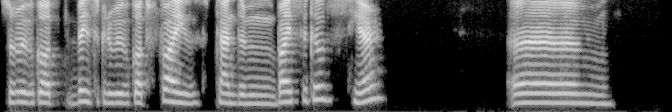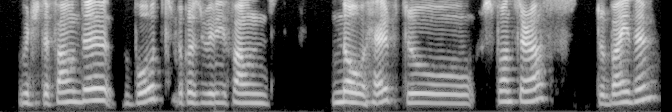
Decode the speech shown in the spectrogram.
So we've got basically we've got five tandem bicycles here, um, which the founder bought because we found no help to sponsor us to buy them.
